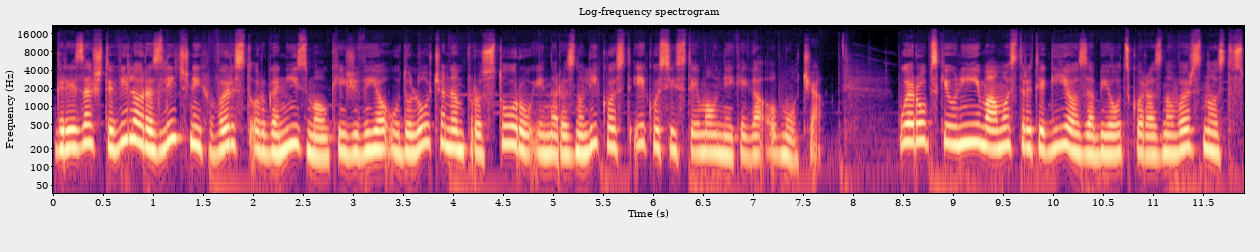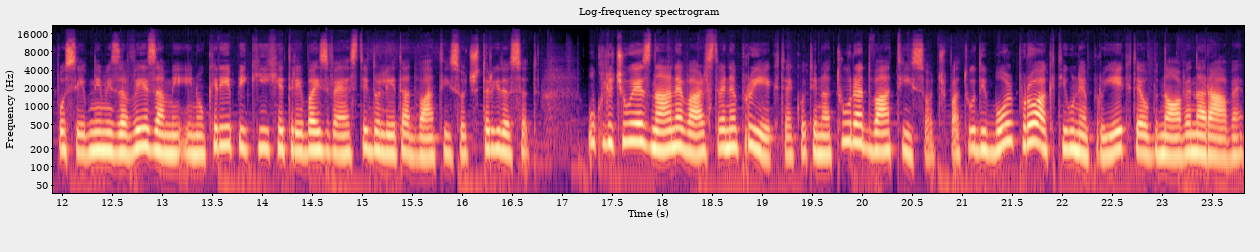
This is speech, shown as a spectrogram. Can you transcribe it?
gre za število različnih vrst organizmov, ki živijo v določenem prostoru in raznolikost ekosistemov nekega območja. V Evropski uniji imamo strategijo za biotsko raznovrstnost s posebnimi zavezami in ukrepi, ki jih je treba izvesti do leta 2030. Vključuje znane varstvene projekte, kot je Natura 2000, pa tudi bolj proaktivne projekte obnove narave.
